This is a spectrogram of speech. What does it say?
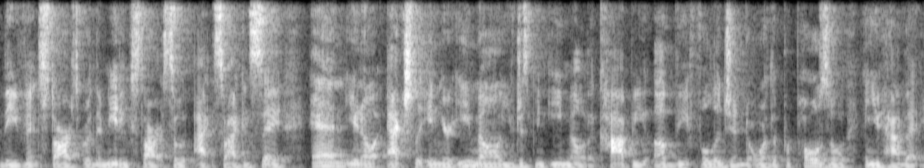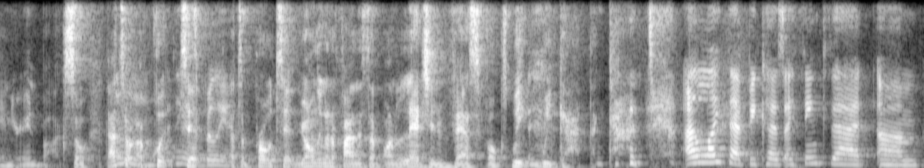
the event starts or the meeting starts. So I so I can say and you know actually in your email you've just been emailed a copy of the full agenda or the proposal and you have that in your inbox. So that's mm, a, a, mm, quick tip. that's a pro tip. You're only going to find this stuff on legend vest folks. We we got the content I like that because I think that um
